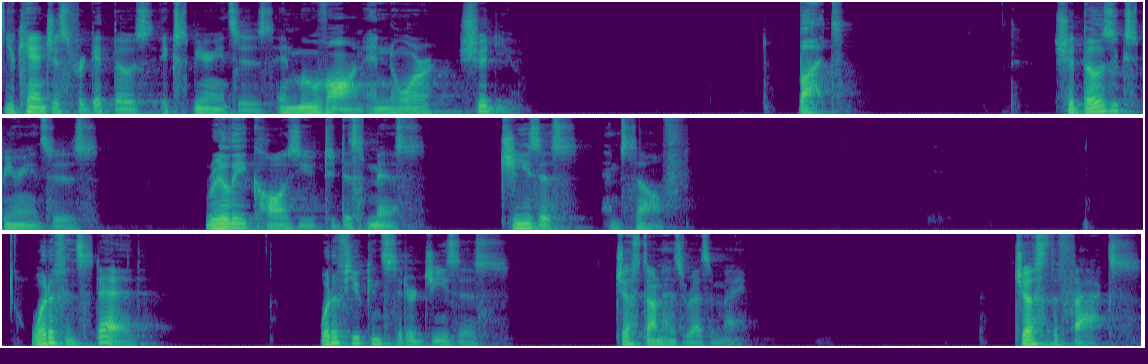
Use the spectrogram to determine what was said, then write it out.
You can't just forget those experiences and move on, and nor should you. But should those experiences really cause you to dismiss Jesus himself? What if instead, what if you consider Jesus just on his resume? Just the facts,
